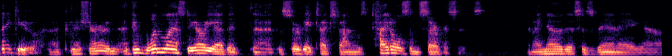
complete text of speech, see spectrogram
Thank you, uh, Commissioner. And I think one last area that uh, the survey touched on was titles and services. And I know this has been a, uh,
